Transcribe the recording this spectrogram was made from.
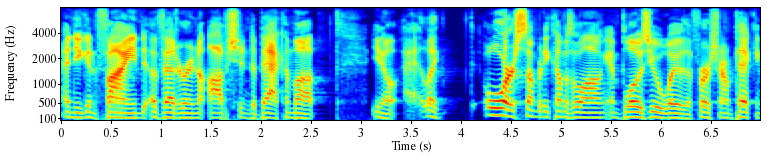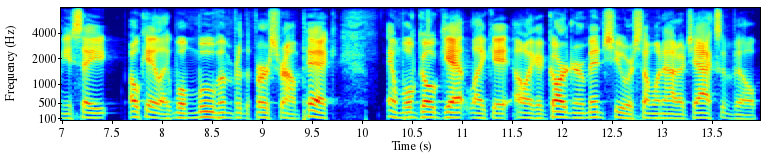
and you can find a veteran option to back him up. You know, like, or somebody comes along and blows you away with a first round pick, and you say, okay, like we'll move him for the first round pick, and we'll go get like a like a Gardner Minshew or someone out of Jacksonville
